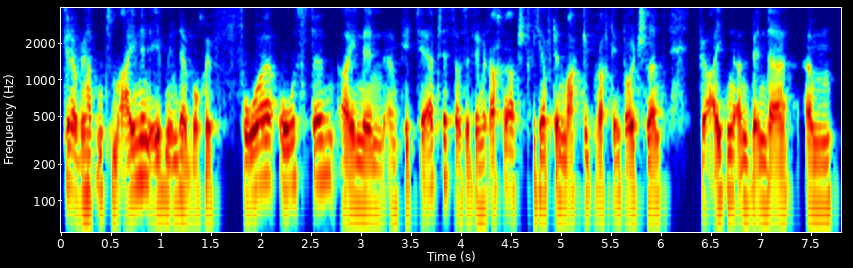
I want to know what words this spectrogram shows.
Genau, wir hatten zum einen eben in der Woche vor Ostern einen ähm, PCR-Test, also den Rachenabstrich auf den Markt gebracht in Deutschland für Eigenanwender, ähm,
